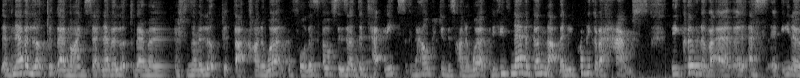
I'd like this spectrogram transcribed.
they've never looked at their mindset, never looked at their emotions, never looked at that kind of work before. There's obviously there's other techniques that can help you do this kind of work. But if you've never done that, then you've probably got a house, the equivalent of a, a, a you know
